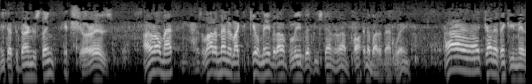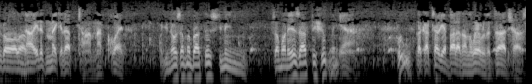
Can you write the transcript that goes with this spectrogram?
Ain't that the darndest thing? It sure is. I don't know, Matt. There's a lot of men who'd like to kill me, but I don't believe they'd be standing around talking about it that way. I, I kind of think he made it all up. No, he didn't make it up, Tom. Not quite. You know something about this? You mean someone is out to shoot me? Yeah. Who? Look, I'll tell you about it on the way over to the Dodge House.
